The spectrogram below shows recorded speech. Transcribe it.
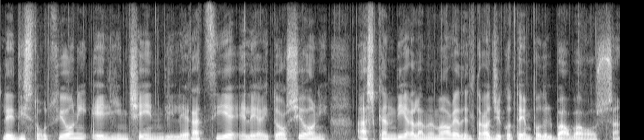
le distruzioni e gli incendi, le razzie e le ritorsioni a scandire la memoria del tragico tempo del Barbarossa.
